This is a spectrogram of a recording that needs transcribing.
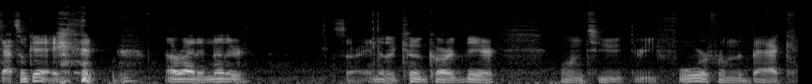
That's okay. all right, another, sorry, another code card there. One, two, three, four from the back.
